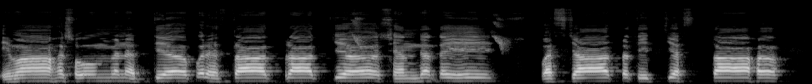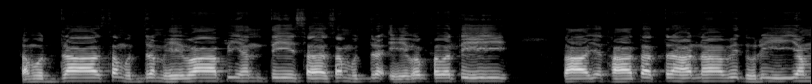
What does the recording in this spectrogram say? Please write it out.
इमा सौम्य नद्य पुरस्तात् प्राच्य स्यन्दते पश्चात् प्रतीच्यस्ता समुद्रा समुद्रमेवापियन्ति स समुद्र एव भवति। ता यथा तत्र न विधुरीयम।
